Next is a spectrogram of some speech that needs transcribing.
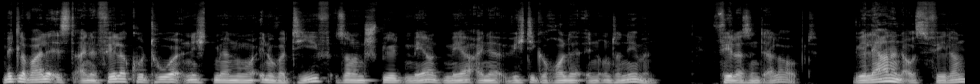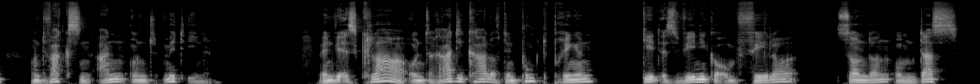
mittlerweile ist eine Fehlerkultur nicht mehr nur innovativ, sondern spielt mehr und mehr eine wichtige Rolle in Unternehmen. Fehler sind erlaubt. Wir lernen aus Fehlern und wachsen an und mit ihnen. Wenn wir es klar und radikal auf den Punkt bringen, geht es weniger um Fehler, sondern um das,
